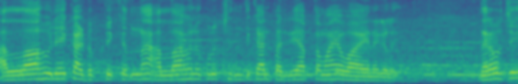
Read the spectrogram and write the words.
അള്ളാഹുലേക്ക് അടുപ്പിക്കുന്ന അള്ളാഹുവിനെ കുറിച്ച് ചിന്തിക്കാൻ പര്യാപ്തമായ വായനകൾ. നേരെക്കുറിച്ച്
